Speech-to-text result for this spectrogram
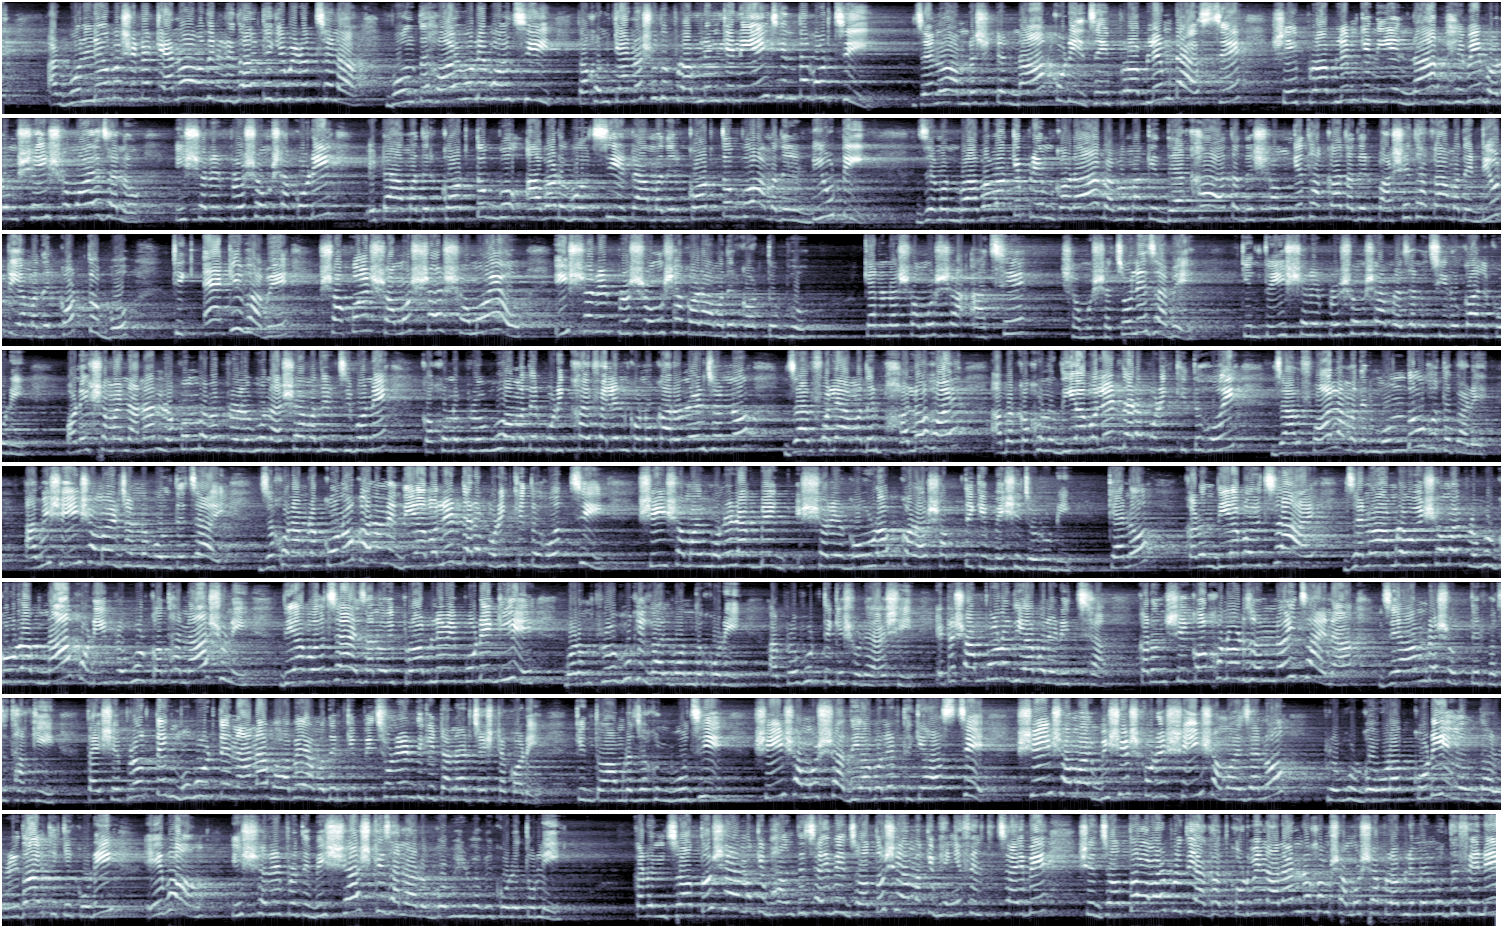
আর বললেও বা সেটা কেন আমাদের হৃদয় থেকে বেরোচ্ছে না? বলতে হয় বলে বলছি, তখন কেন শুধু প্রবলেমকে নিয়েই চিন্তা করছি? যেন আমরা সেটা না করি, যেই প্রবলেমটা আসছে, সেই প্রবলেমকে নিয়ে না ভেবে বরং সেই সময় যেন ঈশ্বরের প্রশংসা করি, এটা আমাদের কর্তব্য। আবারও বলছি, এটা আমাদের কর্তব্য, আমাদের ডিউটি যেমন বাবা মাকে প্রেম করা, বাবা মাকে দেখা, তাদের সঙ্গে থাকা, তাদের পাশে থাকা, আমাদের ডিউটি আমাদের কর্তব্য, ঠিক একইভাবে সকল সমস্যার সময়েও ঈশ্বরের প্রশংসা করা আমাদের কর্তব্য। কেননা সমস্যা আছে, সমস্যা চলে যাবে, কিন্তু ঈশ্বরের প্রশংসা আমরা যেন চিরকাল করি। অনেক সময় নানান রকমভাবে প্রলোভন আসে আমাদের জীবনে। কখনো প্রভু আমাদের পরীক্ষায় ফেলেন কোনো কারণের জন্য, যার ফলে আমাদের ভালো হয়। আবার কখনো দিয়াবলের দ্বারা পরীক্ষিত হই, যার ফল আমাদের মন্দও হতে পারে। আমি সেই সময়ের জন্য বলতে চাই, যখন আমরা কোনো কারণে দিয়াবলের দ্বারা পরীক্ষিত হচ্ছি, সেই সময় মনে রাখবে ঈশ্বরের গৌরব করা সব থেকে বেশি জরুরি। কেন? কারণ দিয়াবল চায় যেন আমরা ওই সময় প্রভুর গৌরব না করি, প্রভুর কথা না শুনি। দিয়াবল চায় যেন ওই প্রবলেমে পড়ে গিয়ে বরং প্রভুকে গাল বন্ধ করি আর প্রভুর থেকে সরে আসি। এটা সম্পূর্ণ দিয়াবলের ইচ্ছা। কারণ সে কখনোর জন্যই চায় না যে আমরা সত্যের পথে থাকি। তাই সে প্রত্যেক মুহূর্তে নানাভাবে আমাদেরকে পিছনের দিকে টানার চেষ্টা করে। কিন্তু আমরা যখন বুঝি সেই সমস্যা দিয়াবলের থেকে আসছে, সেই সময়, বিশেষ করে সেই সময় যেন প্রভুর গৌরব করি এবং তার হৃদয় থেকে করি এবং ঈশ্বরের প্রতি বিশ্বাসকে যেন আরও গভীরভাবে করে তুলি। কারণ যত সে আমাকে ভাঙতে চাইবে, যত সে আমাকে ভেঙে ফেলতে চাইবে, সে যত আমার প্রতি আঘাত করবে, নানান রকম সমস্যা প্রবলেমের মধ্যে ফেলে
